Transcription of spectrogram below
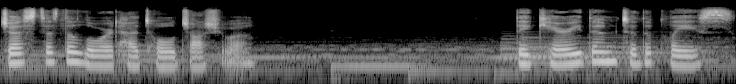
just as the Lord had told Joshua. They carried them to the place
